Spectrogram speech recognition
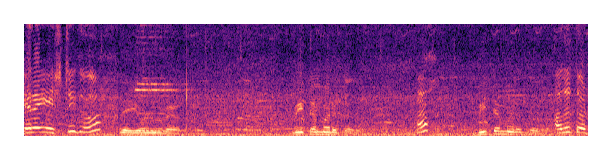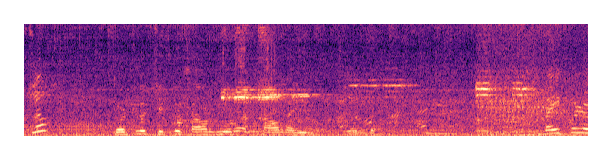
ಎರ ಎಷ್ಟಿದು ಅದೇ ಏಳ್ನೂರ ಐವತ್ತು ಬೀಟಮ್ ಇರ್ತದೆ ಹಾಂ ಬೀಟಮ್ ಇರ್ತದೆ ಅದು ತೊಟ್ಲು ತೊಟ್ಲು ಚಿಕ್ಕ ಸಾವಿರದ ನೂರು ಸಾವಿರದ ಐನೂರು ದೊಡ್ಡ ಬೈಕ್ಗಳು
